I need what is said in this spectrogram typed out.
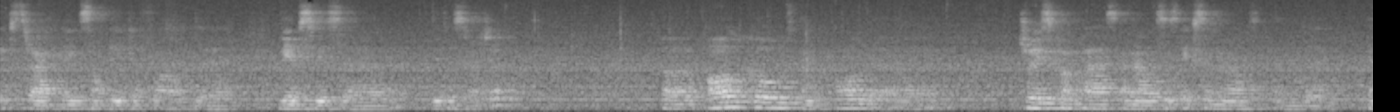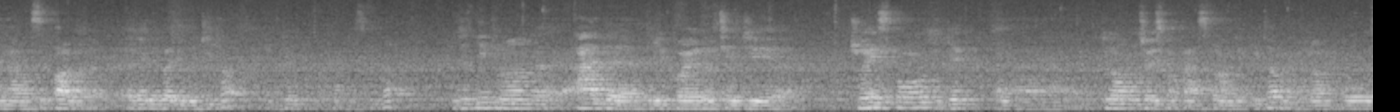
extracting some data from the VMCS uh, data structure. Uh, all codes and all trace compass analysis, XML, and uh, analysis are available in the GitHub. You just need to run, uh, add uh, the required LTTng uh, trace form get uh, clone trace compass from the GitHub and run all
